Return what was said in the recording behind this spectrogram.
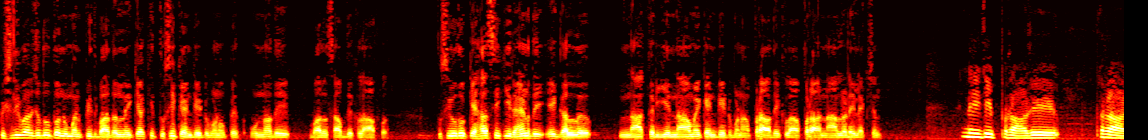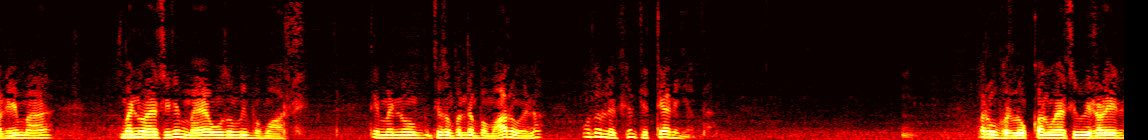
ਪਿਛਲੀ ਵਾਰ ਜਦੋਂ ਤੁਹਾਨੂੰ ਮਨਪ੍ਰੀਤ ਬਾਦਲ ਨੇ ਕਿਹਾ ਕਿ ਤੁਸੀਂ ਕੈਂਡੀਡੇਟ ਬਣੋ ਪੇ ਉਹਨਾਂ ਦੇ ਬਾਦਲ ਸਾਹਿਬ ਦੇ ਖਿਲਾਫ ਤੁਸੀਂ ਉਦੋਂ ਕਿਹਾ ਸੀ ਕਿ ਰਹਿਣ ਦੇ ਇਹ ਗੱਲ ਨਾ ਕਰੀਏ, ਨਾ ਮੈਂ ਕੈਂਡੀਡੇਟ ਬਣਾ, ਭਰਾ ਦੇ ਖਿਲਾਫ, ਭਰਾ ਨਾ ਲੜੇ ਇਲੈਕਸ਼ਨ ਨਹੀਂ ਜੀ, ਭਰਾ ਦੇ, ਭਰਾ ਨੇ ਮੈਂ, ਮੈਨੂੰ ਐ ਸੀ ਕਿ ਮੈਂ ਉਦੋਂ ਵੀ ਬਿਮਾਰ ਸੀ। ਤੇ ਮੈਨੂੰ ਜਦੋਂ ਬੰਦਾ ਬਿਮਾਰ ਹੋਵੇ ਨਾ, ਉਦੋਂ ਇਲੈਕਸ਼ਨ ਜਿੱਤਿਆ ਨਹੀਂ ਜਾਂਦਾ। ਪਰ ਉਹ ਫਿਰ ਲੋਕਾਂ ਨੂੰ ਐ ਸੀ ਵੀ ਰਲੇ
